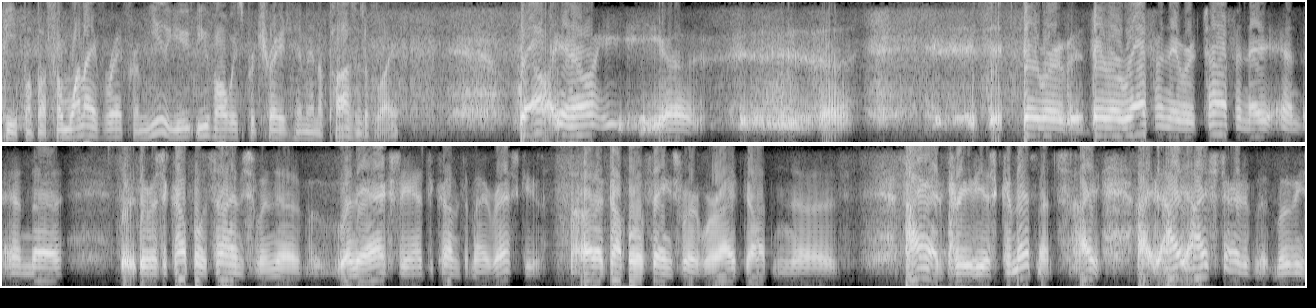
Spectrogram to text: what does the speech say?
people, but from what I've read from you, you you've always portrayed him in a positive light. Well, you know, he, he uh, uh, they were they were rough and they were tough, and they and and uh, there, there was a couple of times when uh, when they actually had to come to my rescue on a couple of things where where I'd gotten. Uh, I had previous commitments. I, I I started moving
